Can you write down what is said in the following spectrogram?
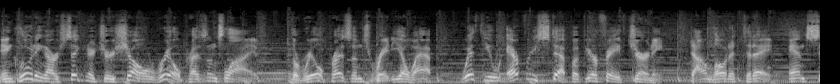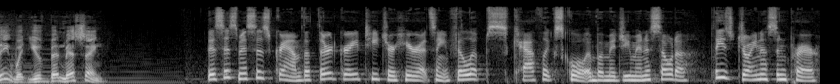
including our signature show, Real Presence Live. The Real Presence Radio app, with you every step of your faith journey. Download it today and see what you've been missing. This is Mrs. Graham, the third grade teacher here at St. Philip's Catholic School in Bemidji, Minnesota. Please join us in prayer.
